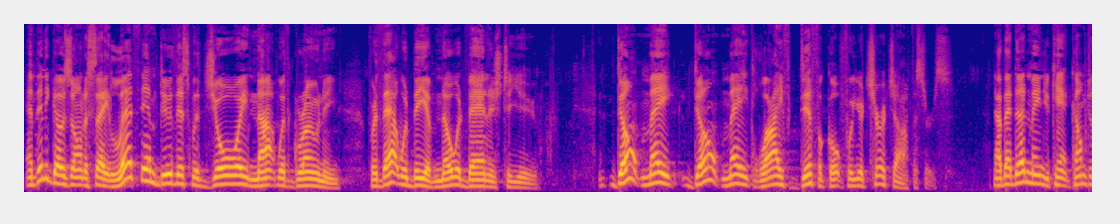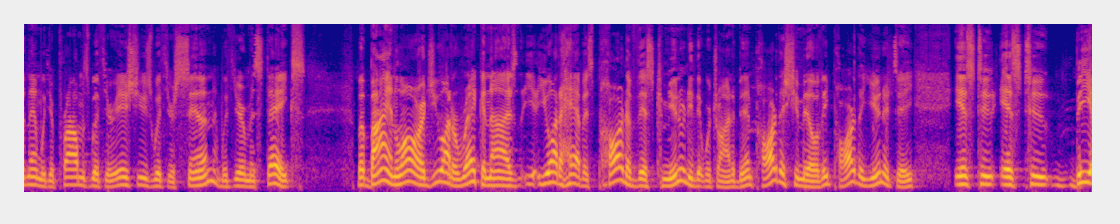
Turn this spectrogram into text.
And then he goes on to say, Let them do this with joy, not with groaning, for that would be of no advantage to you. Don't make, don't make life difficult for your church officers. Now, that doesn't mean you can't come to them with your problems, with your issues, with your sin, with your mistakes. But by and large, you ought to recognize, you ought to have as part of this community that we're trying to build, part of this humility, part of the unity, is to, is to be,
